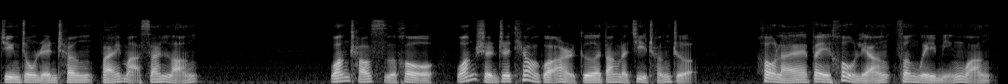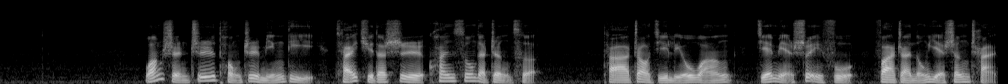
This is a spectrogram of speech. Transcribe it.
军中人称“白马三郎”。王朝死后，王审知跳过二哥，当了继承者，后来被后梁封为明王。王审知统治明帝，采取的是宽松的政策，他召集流亡，减免税赋，发展农业生产，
